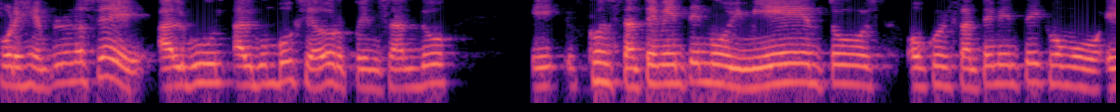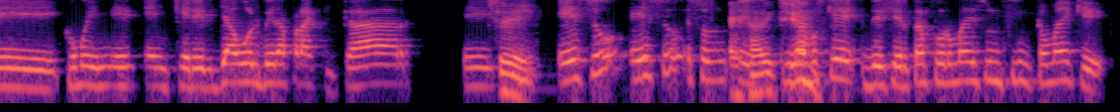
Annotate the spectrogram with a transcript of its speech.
por ejemplo, no sé, algún, algún boxeador pensando eh, constantemente en movimientos o constantemente como, como en, querer ya volver a practicar, eh, sí. Eso, eso, son, digamos que de cierta forma es un síntoma de que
